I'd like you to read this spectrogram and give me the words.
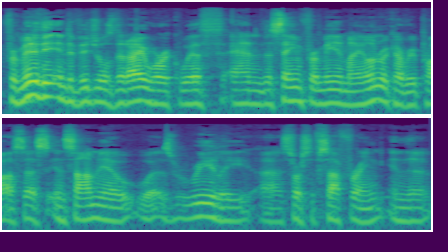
for many of the individuals that I work with, and the same for me in my own recovery process, insomnia was really a source of suffering in the,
